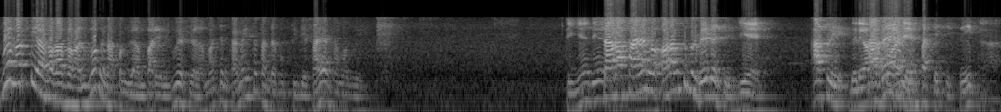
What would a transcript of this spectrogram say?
Gue ngerti abang-abangan gue kenapa gamparin gue segala macam karena itu tanda bukti dia sayang sama gue. Intinya dia. Cara sayang orang tuh berbeda sih. Iya. Asli. Dari orang ada yang aja ya? pakai fisik, Nah,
